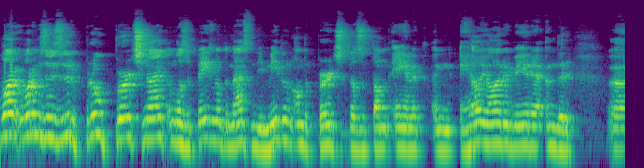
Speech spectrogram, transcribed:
waar- waarom zijn ze er pro-Purge Night? Omdat ze pezen dat de mensen die meedoen aan de Purge, dat ze dan eigenlijk een heel jaar weer onder eh,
